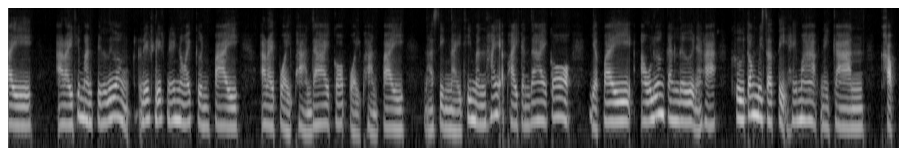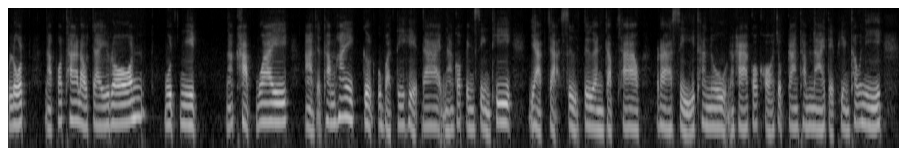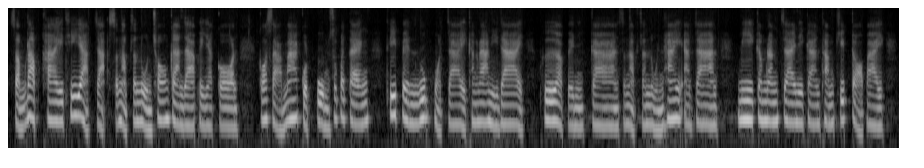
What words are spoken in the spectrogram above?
อะไรที่มันเป็นเรื่องเล็กๆ น้อยๆ เกินไป อะไรปล่อยผ่านได้ก็ปล่อยผ่านไปนะสิ่งไหนที่มันให้อภัยกันได้ก็อย่าไปเอาเรื่องกันเลยนะคะ คือต้องมีสติให้มากในการขับรถ นะเพราะถ้าเราใจร้อนหงุดหงิดนะขับไวอาจจะทำให้เกิดอุบัติเหตุได้นะก็เป็นสิ่งที่อยากจะสื่อเตือนกับชาวราศีธนูนะคะ ก็ขอจบการทำนายแต่เพียงเท่านี้สำหรับใครที่อยากจะสนับสนุนช่องการดาพยากรณ์ ก็สามารถกดปุ่มซุปเปอร์แตงที่เป็นรูปหัวใจข้างล่างนี้ได้ เพื่อเป็นการสนับสนุนให้อาจารย์ มีกำลังใจในการทำคลิปต่อไป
